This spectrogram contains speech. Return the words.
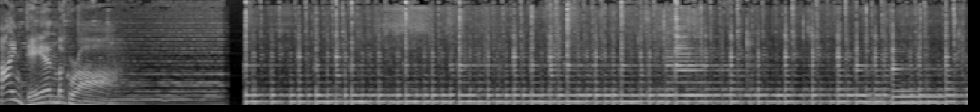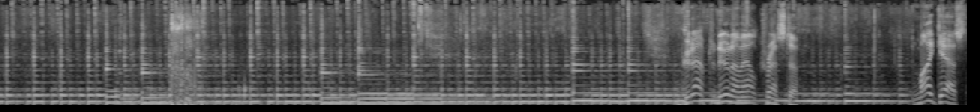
I'm Dan McGraw. Afternoon. I'm Al Kresta. My guest,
